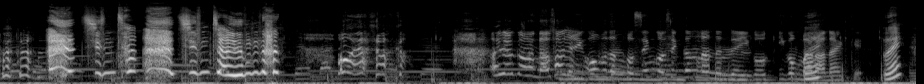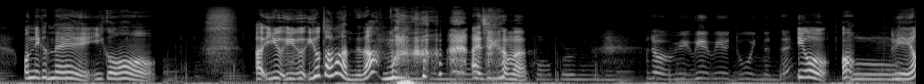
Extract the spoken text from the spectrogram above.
진짜 진짜 음란 아 사실 이거보다 더 센 거 생각났는데 이거 이건 말 왜? 안 할게. 왜? 언니 근데 이거 아 이거 이거 이것도 하면 안 되나? 뭐 아니 잠깐만 저위위 위에 누워 있는데? 이거 어 위에요?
